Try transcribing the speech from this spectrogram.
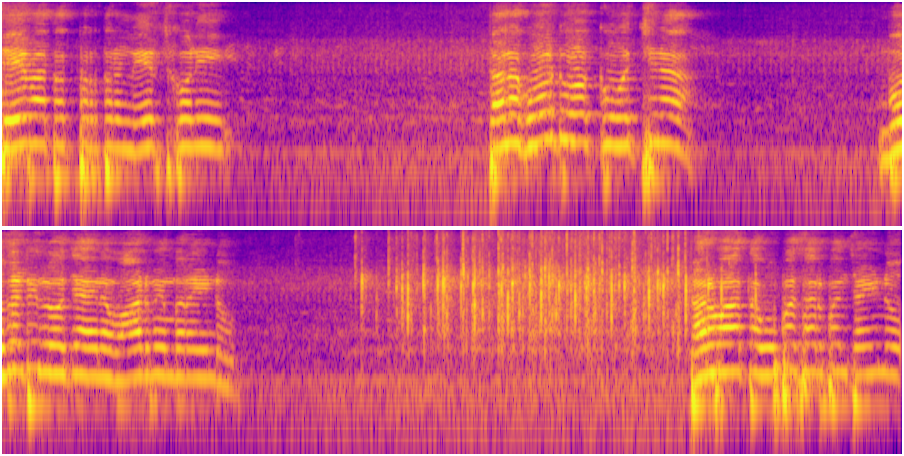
సేవా తత్పరతను నేర్చుకొని తన ఓటు హక్కు వచ్చిన మొదటి రోజు ఆయన వార్డు మెంబర్ అయిండు. తర్వాత ఉప సర్పంచ్ అయిండు.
